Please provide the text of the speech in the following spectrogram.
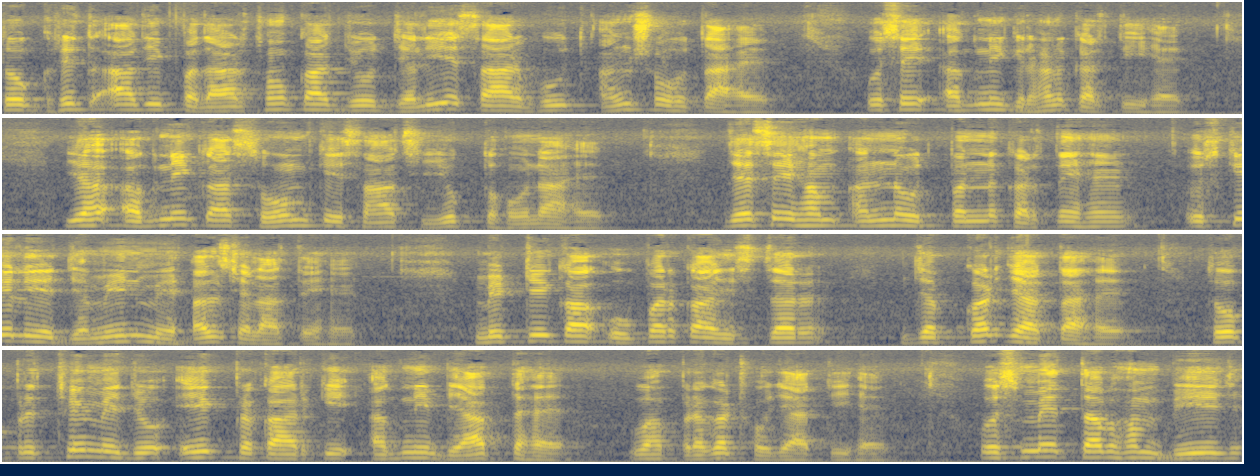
तो घृत आदि पदार्थों का जो जलीय सारभूत अंश होता है, उसे अग्नि ग्रहण करती है। यह अग्नि का सोम के साथ युक्त होना है। जैसे हम अन्न उत्पन्न करते हैं, उसके लिए ज़मीन में हल चलाते हैं। मिट्टी का ऊपर का स्तर जब कट जाता है तो पृथ्वी में जो एक प्रकार की अग्नि व्याप्त है, वह प्रकट हो जाती है। उसमें तब हम बीज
